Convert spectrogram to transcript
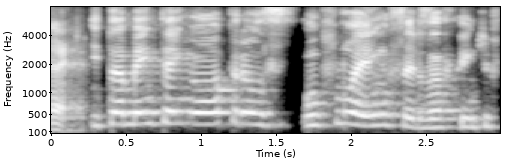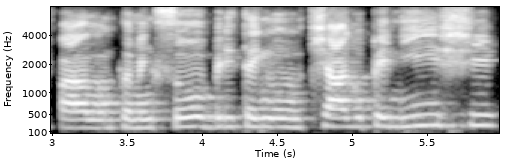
É. E também tem outros influencers, assim, que falam também sobre. Tem o Thiago Peniche,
